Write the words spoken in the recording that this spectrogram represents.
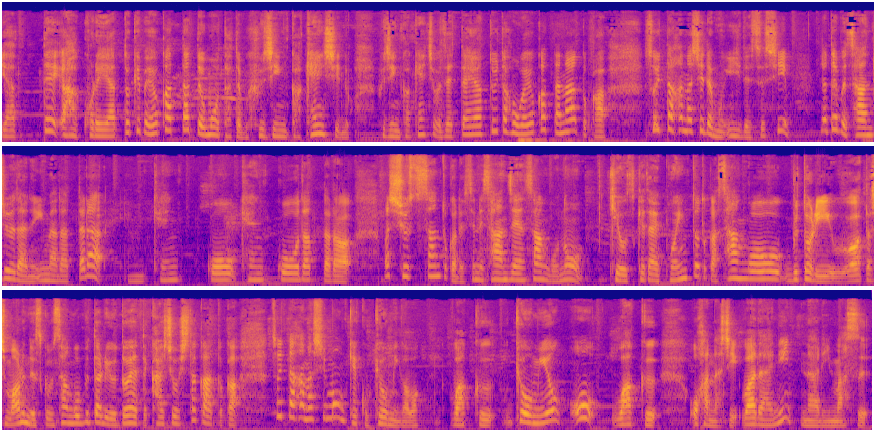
やってあこれやっとけばよかったって思う例えば婦人科検診の婦人科検診は絶対やっといた方がよかったなとかそういった話でもいいですし例えば30代の今だったら健康健康だったら、まあ、出産とかですね産前産後の気をつけたいポイントとか産後太り私もあるんですけど産後太りをどうやって解消したかとかそういった話も結構興味が湧く興味を湧くお話話題になります。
